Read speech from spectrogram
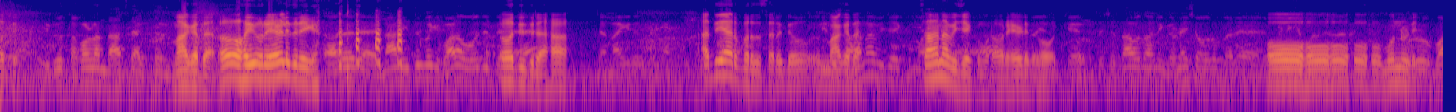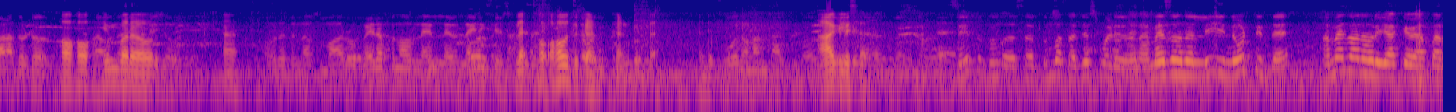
ಓದಿ ಇದು ತಗೊಳ್ಳೋಂತ ಆಸೆ ಆಗ್ತದೆ ಮಾಗದ. ಓ ಇವ್ರು ಹೇಳಿದ್ರಿ ಈಗ. ನಾನು ಇದ್ರ ಬಗ್ಗೆ ಬಹಳ ಓದಿದ್ದೆ. ಓದಿದ್ದೀರಾ ಹಾಂ. ಚೆನ್ನಾಗಿದೆ ಅದು ಯಾರು ಬರೋದು ಸರ್ ಇದು? ಮಾಗದ? ಸಹನಾ ವಿಜಯ್ ಕುಮಾರ್ ಅವ್ರು ಹೇಳಿದ್ರು. ಶತಾವಧಾನಿ ಗಣೇಶ್ ಅವರು ಬೇರೆ ಓ ಹೋ ಹೋ ಹೋ ಹೋ ಮುನ್ನುಡಿ. ಬಹಳ ದೊಡ್ಡವರು. ಓಹೋ ಹೋ ಹಿಂಬರ ಅವರು. ಹಾಂ. ಅವರದನ್ನ ಸುಮಾರು ಭೈರಪ್ಪನವ್ರ ಲೈನಿಗೆ ಸೇರಿಸಿ ಹೌದು ಖಂಡ್ ಖಂಡಿತ ಖಂಡಿತ. ಆಗಲಿ ಸರ್. ಸೇತು ತುಂಬ ಸರ್ ತುಂಬಾ ಸಜೆಸ್ಟ್ ಮಾಡಿದ್ರು. ನಾನು ಅಮೆಝಾನ್ ಅಲ್ಲಿ ನೋಡ್ತಿದ್ದೆ. ಅಮೆಝಾನ್ ಅವ್ರಿಗೆ ಯಾಕೆ ವ್ಯಾಪಾರ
